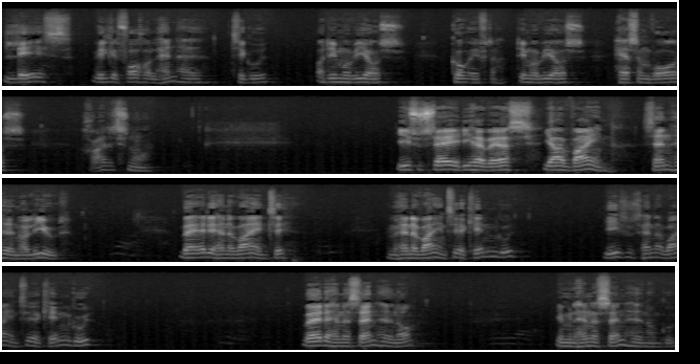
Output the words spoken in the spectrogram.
læse, hvilket forhold han havde til Gud. Og det må vi også gå efter. Det må vi også have som vores rettesnor. Jesus sagde i de her vers, jeg er vejen, sandheden og livet. Hvad er det, han er vejen til? Jamen, han er vejen til at kende Gud. Jesus, han er vejen til at kende Gud. Hvad er det, han er sandheden om? Jamen, han er sandheden om Gud.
